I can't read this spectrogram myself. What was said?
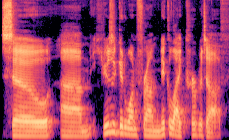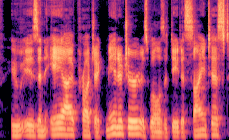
So um, here's a good one from Nikolai Kurbatov, who is an AI project manager as well as a data scientist.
